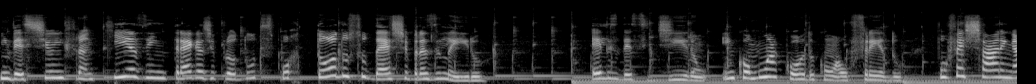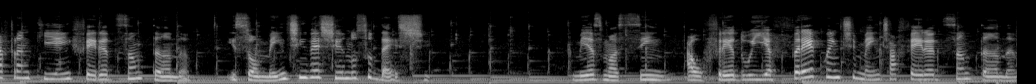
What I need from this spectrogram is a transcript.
investiu em franquias e entregas de produtos por todo o Sudeste brasileiro. Eles decidiram, em comum acordo com Alfredo, por fecharem a franquia em Feira de Santana e somente investir no Sudeste. Mesmo assim, Alfredo ia frequentemente à Feira de Santana.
